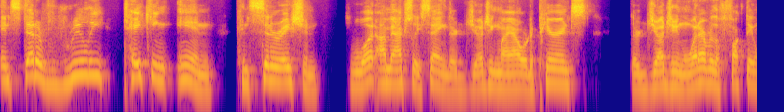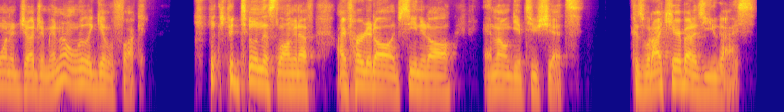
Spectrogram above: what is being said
Instead of really taking in consideration what I'm actually saying, they're judging my outward appearance. They're judging whatever the fuck they want to judge me. And I don't really give a fuck. I've been doing this long enough. I've heard it all. I've seen it all. And I don't give two shits. Because what I care about is you guys.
